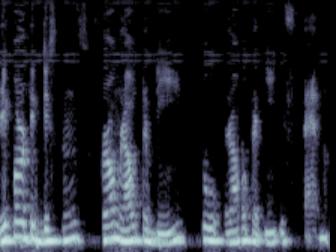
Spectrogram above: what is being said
reported distance from router B to router E is 10.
